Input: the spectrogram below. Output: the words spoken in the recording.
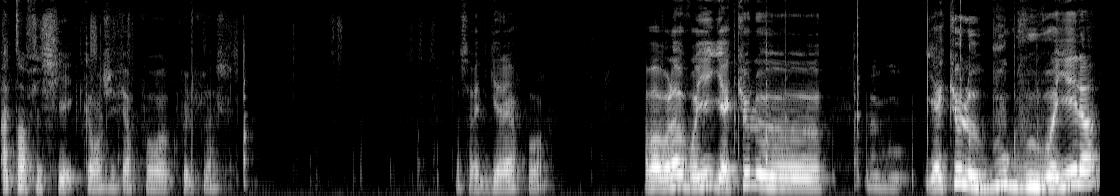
Attends, fais chier. Comment je vais faire pour euh, couper le flash? Putain, ça va être galère pour. Ah bah voilà, vous voyez, il y a que le, Le bout. il y a que le bout que vous voyez là,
